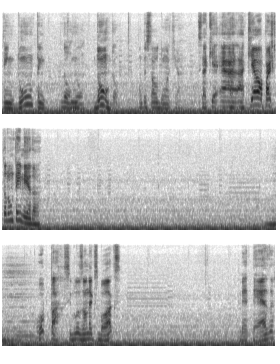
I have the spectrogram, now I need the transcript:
Tem Doom, tem... Doom, Doom. Doom? Doom. Vamos testar o Doom aqui, ó. Esse daqui é, aqui é a parte que todo mundo tem medo, ó. Opa, símbolozão do Xbox. Bethesda.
